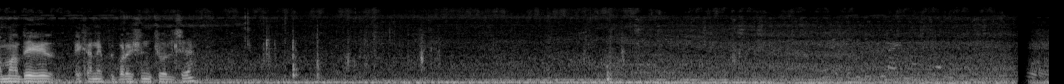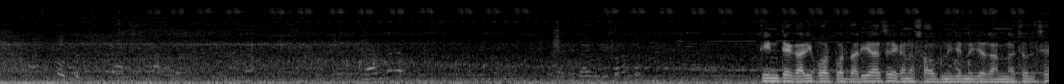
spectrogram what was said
আমাদের এখানে প্রিপারেশন চলছে। তিনটে গাড়ি পরপর দাঁড়িয়ে আছে। এখানে সব নিজের নিজের রান্না চলছে।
